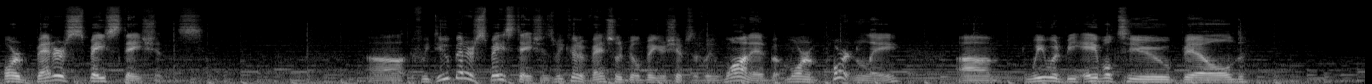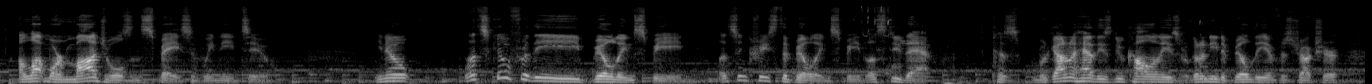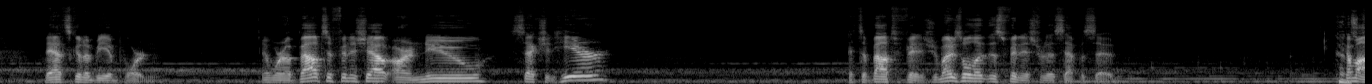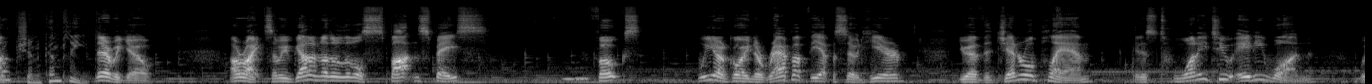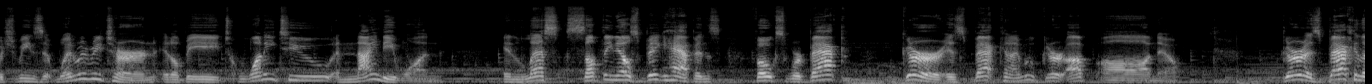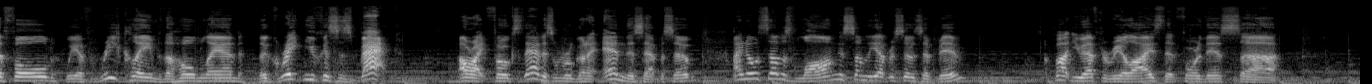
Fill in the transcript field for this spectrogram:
or better space stations. Uh, if we do better space stations, we could eventually build bigger ships if we wanted, but more importantly, um, we would be able to build a lot more modules in space if we need to. You know, let's go for the building speed. Let's increase the building speed. Let's do that. Because we're going to have these new colonies. We're going to need to build the infrastructure. That's going to be important. And we're about to finish out our new section here. It's about to finish. We might as well let this finish for this episode. Come on. Construction complete. There we go. Alright, so we've got another little spot in space. Folks, we are going to wrap up the episode here. You have the general plan. It is 2281, which means that when we return, it'll be 2291, unless something else big happens. Folks, we're back. Gur is back. Can I move Gur up? Oh no. Gur is back in the fold. We have reclaimed the homeland. The Great Mucus is back. Alright, folks, that is where we're going to end this episode. I know it's not as long as some of the episodes have been, but you have to realize that for this uh,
